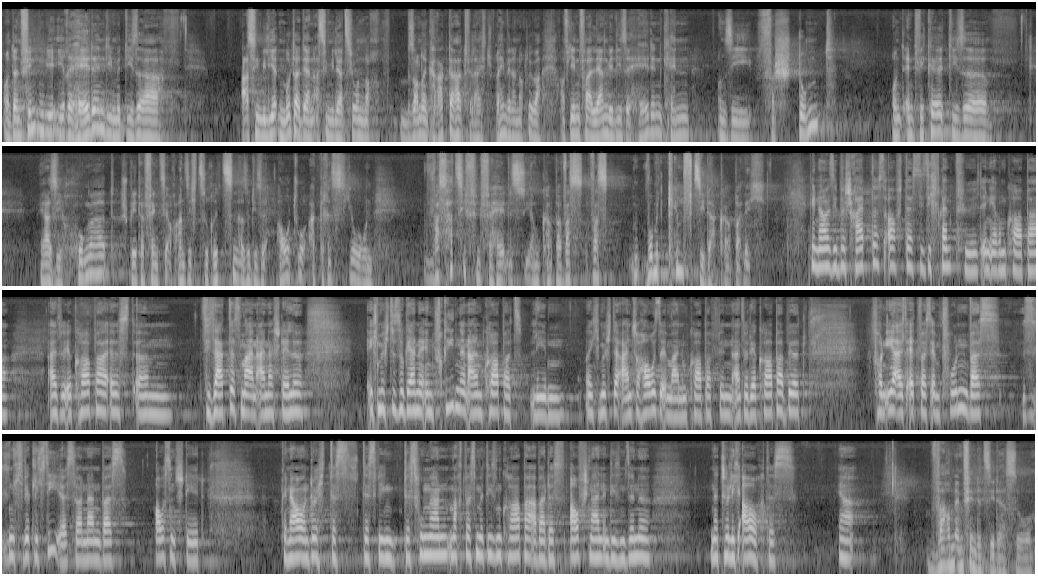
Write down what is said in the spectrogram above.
Und dann finden wir ihre Heldin, die mit dieser assimilierten Mutter, deren Assimilation noch einen besonderen Charakter hat, vielleicht sprechen wir dann noch drüber. Auf jeden Fall lernen wir diese Heldin kennen und sie verstummt und entwickelt diese, ja, sie hungert, später fängt sie auch an, sich zu ritzen, also diese Autoaggression was hat sie für ein Verhältnis zu ihrem Körper? Was, was, womit kämpft sie da körperlich? Genau, sie beschreibt das oft, dass sie sich fremd fühlt in ihrem Körper. Also ihr Körper ist, ähm, sie sagt es mal an einer Stelle, ich möchte so gerne in Frieden in einem Körper leben. Ich möchte ein Zuhause in meinem Körper finden. Also der Körper wird von ihr als etwas empfunden, was nicht wirklich sie ist, sondern was außen steht. Genau, und durch das, deswegen, das Hungern macht was mit diesem Körper, aber das Aufschneiden in diesem Sinne natürlich auch. Das, ja. Warum empfindet sie das so?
